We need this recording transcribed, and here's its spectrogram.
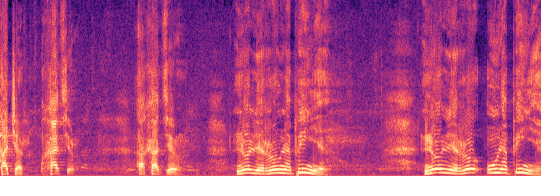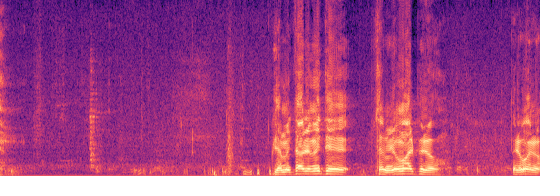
Hatcher. Hatcher. A Hatcher. No le erró una piña. No le erró una piña. Lamentablemente terminó mal, pero, pero bueno,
